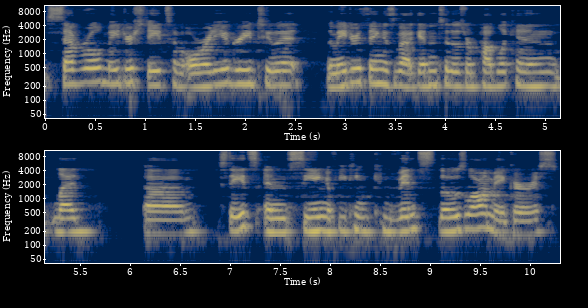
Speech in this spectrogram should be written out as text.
Several major states have already agreed to it. The major thing is about getting to those Republican-led um, states and seeing if you can convince those lawmakers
